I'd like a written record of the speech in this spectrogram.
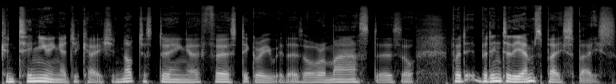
continuing education, not just doing a first degree with us or a master's, or but but into the M space, space,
